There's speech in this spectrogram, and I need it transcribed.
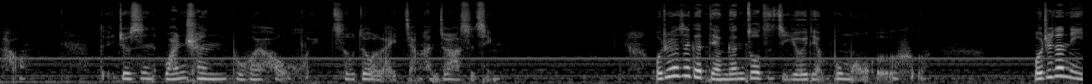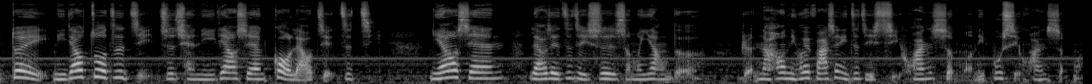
好，对，就是完全不会后悔，这对我来讲很重要的事情。我觉得这个点跟做自己有一点不谋而合。我觉得你对你要做自己之前，你一定要先够了解自己，你要先了解自己是什么样的人，然后你会发现你自己喜欢什么，你不喜欢什么。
